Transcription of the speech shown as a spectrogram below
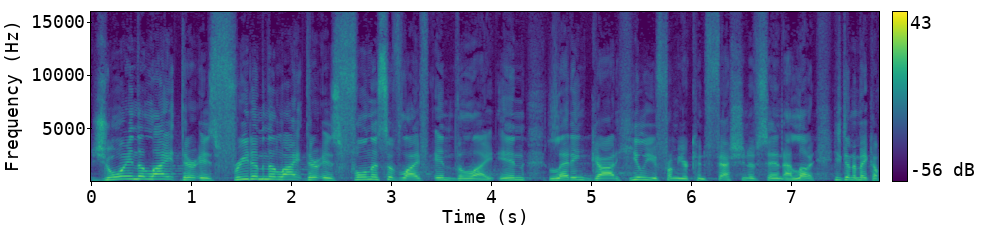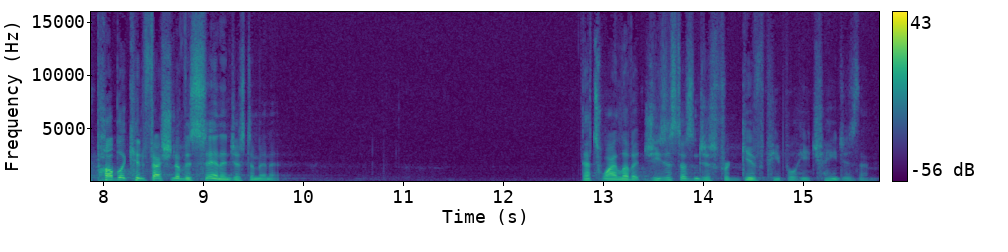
joy in the light. There is freedom in the light. There is fullness of life in the light, in letting God heal you from your confession of sin. I love it. He's going to make a public confession of his sin in just a minute. That's why I love it. Jesus doesn't just forgive people, he changes them.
